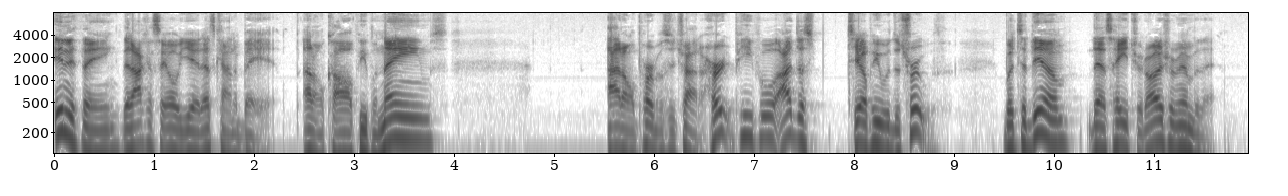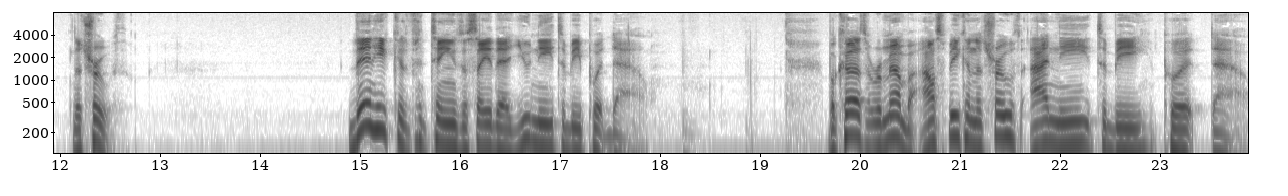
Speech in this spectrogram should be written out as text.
anything that I can say, oh, yeah, that's kind of bad. I don't call people names. I don't purposely try to hurt people. I just tell people the truth. But to them, that's hatred. Always remember that the truth. Then he continues to say that you need to be put down. Because remember, I'm speaking the truth. I need to be put down.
